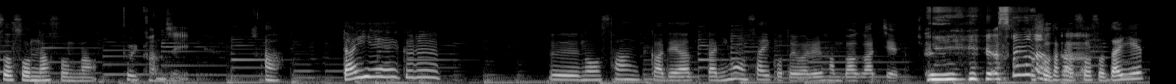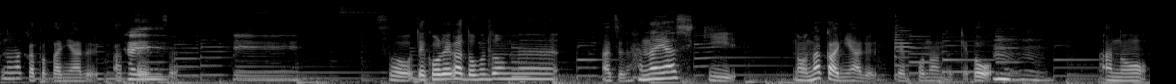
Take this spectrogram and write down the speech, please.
そうそんなそんなぽい感じ。あ大英グループの傘下であった日本最古と言われるハンバーガーチェーンへえ。あそうなんだ。そうだからそうそう大英の中とかにあるあったやつへへえ。そうでこれがドムドムあ違う花屋敷の中にある店舗なんだけど、うんあの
